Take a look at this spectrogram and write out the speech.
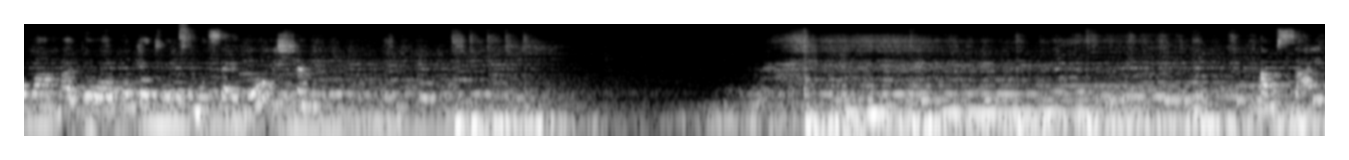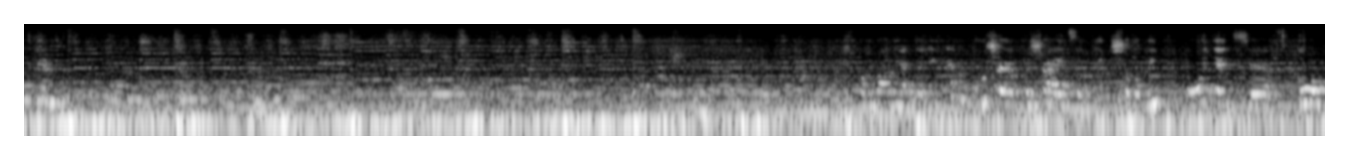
Повага до оточуючого середовища. Апсайклінг. Компанія Каліген дуже пишається тим, що вони входять в топ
